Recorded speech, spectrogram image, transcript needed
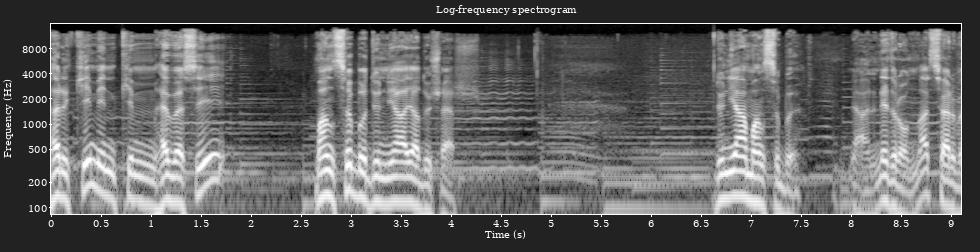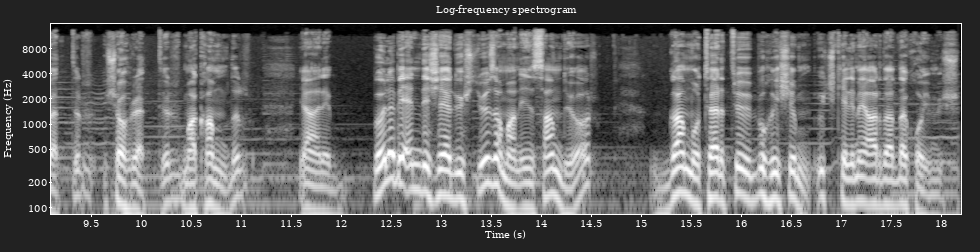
Her kimin kim hevesi mansıbı dünyaya düşer.'' Dünya mansıbı. Yani nedir onlar? Servettir, şöhrettir, makamdır. Yani böyle bir endişeye düştüğü zaman insan diyor, gamu tertib bu hışım üç kelimeyi ardarda arda koymuş.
